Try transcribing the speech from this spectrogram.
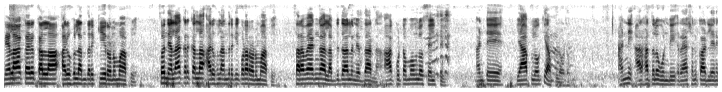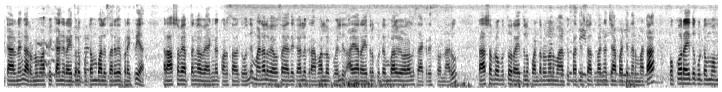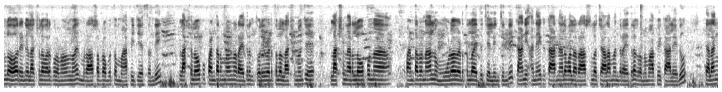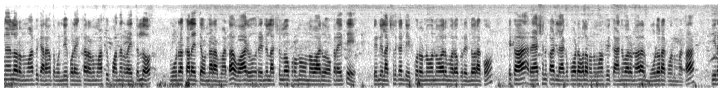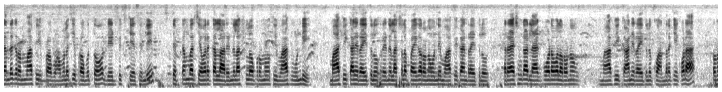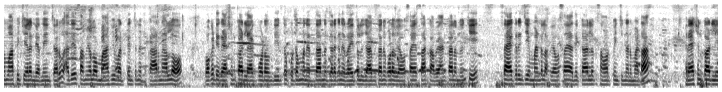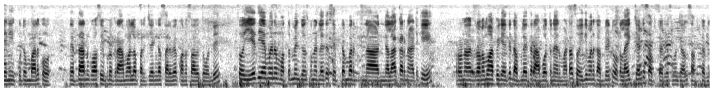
నెలాఖరు కల్లా అర్హులందరికీ రుణమాఫీ. సో నెలాఖరు కల్లా అర్హులందరికీ కూడా రుణమాఫీ. సర్వేగంగా లబ్ధిదారుల నిర్ధారణ. ఆ కుటుంబంలో సెల్ఫీ అంటే యాప్లోకి అప్లోడ్. అన్ని అర్హతలు ఉండి రేషన్ కార్డు లేని కారణంగా రుణమాఫీ కాని రైతుల కుటుంబాల సర్వే ప్రక్రియ రాష్ట్ర వ్యాప్తంగా వేగంగా కొనసాగుతుంది మండల వ్యవసాయ అధికారులు గ్రామాల్లోకి వెళ్ళి ఆయా రైతుల కుటుంబాల వివరాలు సేకరిస్తున్నారు. రాష్ట్ర ప్రభుత్వం రైతులు పంట రుణాల మాఫీ ప్రతిష్టాత్మకంగా చేపట్టిందనమాట ఒక్కో రైతు కుటుంబంలో రెండు లక్షల వరకు రుణాలను రాష్ట్ర ప్రభుత్వం మాఫీ చేస్తుంది. లక్షలోపు పంట రుణాలను రైతులకు తొలి విడతలో లక్ష నుంచి లక్షన్నర లోపున పంట రుణాలను మూడో విడతలో అయితే చెల్లించింది. కానీ అనేక కారణాల వల్ల రాష్ట్రంలో చాలామంది రైతులకు రుణమాఫీ కాలేదు. తెలంగాణలో రుణమాఫీకి అర్హత ఉండి కూడా ఇంకా రుణమాఫీ పొందని రైతుల్లో మూడు రకాలైతే ఉన్నారన్నమాట. వారు రెండు లక్షల లోపు రుణం ఉన్నవారు ఒకరైతే రెండు లక్షల కంటే ఎక్కువ రుణం ఉన్నవారు మరొక రెండో రకం. ఇక రేషన్ కార్డు లేకపోవడం వల్ల రుణమాఫీ కాని వారు ఉన్నారు అది మూడో రకం అనమాట వీరందరికీ రుణమాఫీ ప్రభు అమలుకి ప్రభుత్వం డేట్ ఫిక్స్ చేసింది. సెప్టెంబర్ చివరికల్లా రెండు లక్షల లోపు రుణం మాఫీ ఉండి మాఫీ కాని రైతులు రెండు లక్షల పైగా రుణం ఉండి మాఫీ కాని రైతులు రేషన్ కార్డు లేకపోవడం వల్ల రుణం మాఫీ కాని రైతులకు అందరికీ కూడా రుణమాఫీ చేయాలని నిర్ణయించారు. అదే సమయంలో మాఫీ వర్తించిన కారణాల్లో ఒకటి రేషన్ కార్డు లేకపోవడం దీంతో కుటుంబ నిర్ధారణ జరగని రైతుల జాబితాను కూడా వ్యవసాయ శాఖ బ్యాంకాల నుంచి సేకరించి మండల వ్యవసాయ అధికారులకు సమర్పించిందనమాట రేషన్ కార్డు లేని కుటుంబాలకు నిర్ధారణ కోసం ఇప్పుడు గ్రామాల్లో ప్రత్యేకంగా సర్వే కొనసాగుతుంది. సో ఏది ఏమైనా మొత్తం మేము చూసుకున్నట్లయితే సెప్టెంబర్ నా- నెలాఖరు నాటికి రుణ రుణమాఫీకి అయితే డబ్బులు అయితే రాబోతున్నాయి అనమాట సో ఇది మనకు అప్డేట్. ఒక లైక్ చేయండి సబ్స్క్రైబ్ చేసుకోండి. చాలా సబ్స్క్రైబ్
